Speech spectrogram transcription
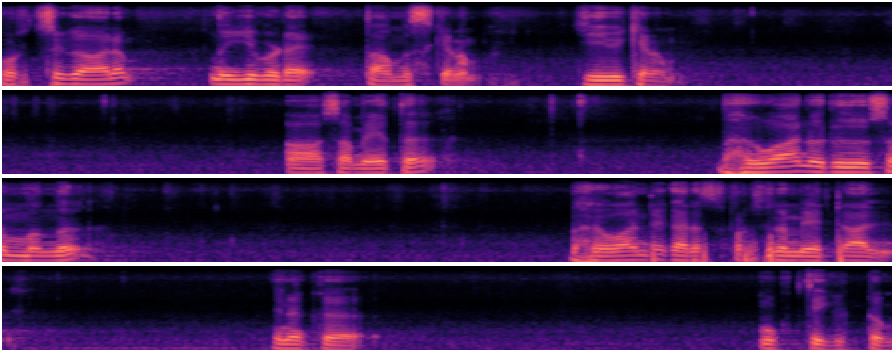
കുറച്ചു കാലം നീ ഇവിടെ താമസിക്കണം ജീവിക്കണം. ആ സമയത്ത് ഭഗവാൻ ഒരു ദിവസം വന്ന് ഭഗവാന്റെ കരസ്പർശനം ഏറ്റാൽ നിനക്ക് മുക്തി കിട്ടും.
